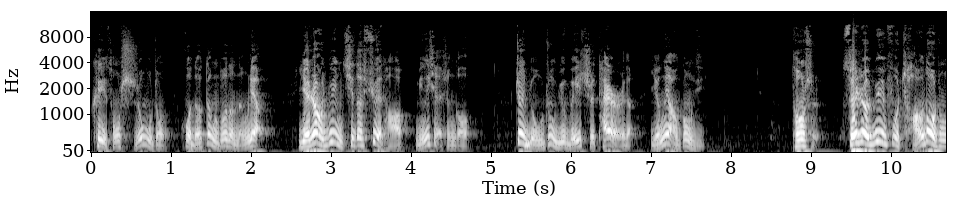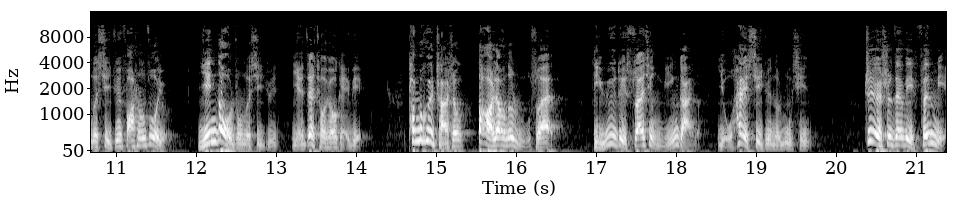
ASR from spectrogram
可以从食物中获得更多的能量，也让孕期的血糖明显升高，这有助于维持胎儿的营养供给。同时，随着孕妇肠道中的细菌发生作用，阴道中的细菌也在悄悄改变，它们会产生大量的乳酸，抵御对酸性敏感的有害细菌的入侵，这也是在为分娩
